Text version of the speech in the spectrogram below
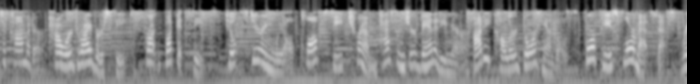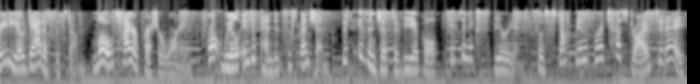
tachometer, power driver's seat, front bucket seats, tilt steering wheel, cloth seat trim, passenger vanity mirror, body color door handles, four-piece floor mat set, radio data system, low tire pressure warning, front wheel independent suspension. This isn't just a vehicle, it's an experience. So stop in for a test drive today.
